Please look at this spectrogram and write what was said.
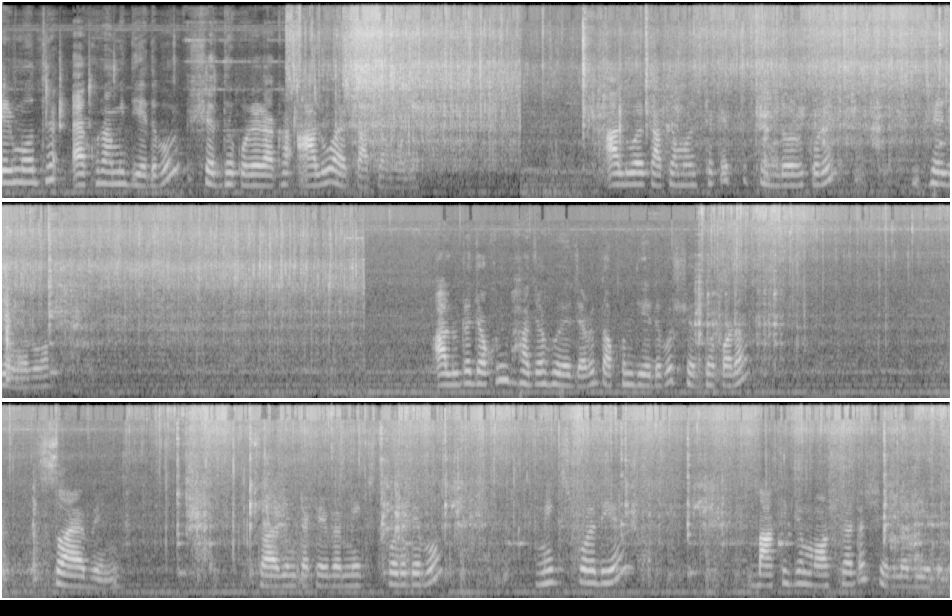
এর মধ্যে এখন আমি দিয়ে দেব সেদ্ধ করে রাখা আলু আর কাঁচামরিচ আলু আর কাঁচামরিচটাকে একটু সুন্দর করে ভেজে নেব। আলুটা যখন ভাজা হয়ে যাবে, তখন দিয়ে দেব সেদ্ধ করা সয়াবিন। সয়াবিনটাকে এবার মিক্সড করে দেব। মিক্সড করে দিয়ে বাকি যে মশলাটা, সেগুলো দিয়ে দেব।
